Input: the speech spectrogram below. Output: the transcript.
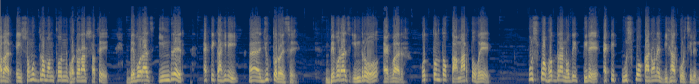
আবার এই সমুদ্র মন্থন ঘটনার সাথে দেবরাজ ইন্দ্রের একটি কাহিনী যুক্ত রয়েছে। দেবরাজ ইন্দ্র একবার অত্যন্ত কামার্ত হয়ে পুষ্পভদ্রা নদীর তীরে একটি পুষ্প কাননে বিহার করছিলেন।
